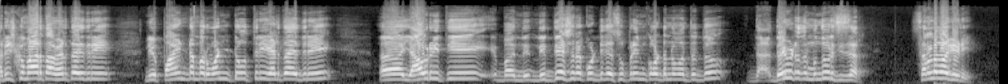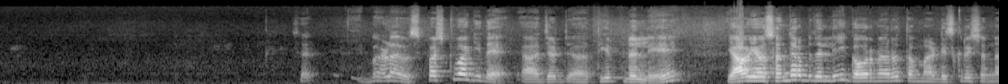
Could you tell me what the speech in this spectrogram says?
ಹರೀಶ್ ಕುಮಾರ್, ತಾವು ಹೇಳ್ತಾ ಇದ್ರಿ. ನೀವು point number one two three ಹೇಳ್ತಾ ಇದ್ರಿ. ಯಾವ ರೀತಿ ನಿರ್ದೇಶನ ಕೊಟ್ಟಿದೆ ಸುಪ್ರೀಂ ಕೋರ್ಟ್ ಅನ್ನುವಂಥದ್ದು? ದಯವಿಟ್ಟು ಅದನ್ನು ಮುಂದುವರಿಸಿ ಸರ್. ಸರಳವಾಗಿ ಹೇಳಿ. ಸರ್, ಬಹಳ ಸ್ಪಷ್ಟವಾಗಿದೆ ಆ ಜಡ್ಜ್ ತೀರ್ಪಿನಲ್ಲಿ. ಯಾವ ಯಾವ ಸಂದರ್ಭದಲ್ಲಿ ಗವರ್ನರು ತಮ್ಮ ಡಿಸ್ಕ್ರಿಷನ್ನ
